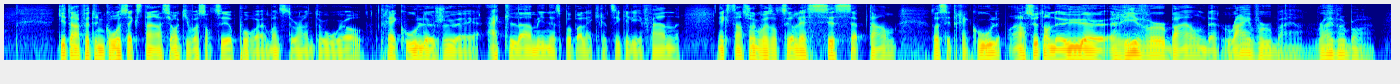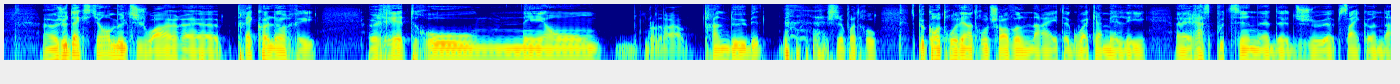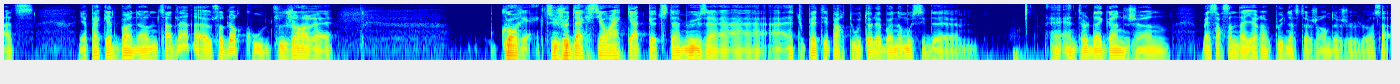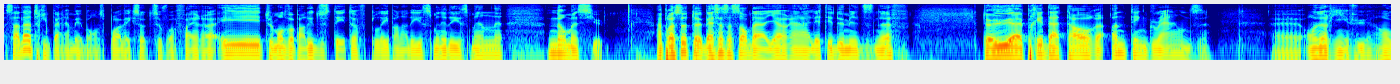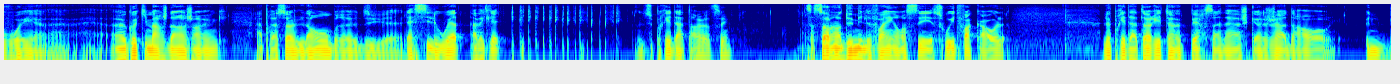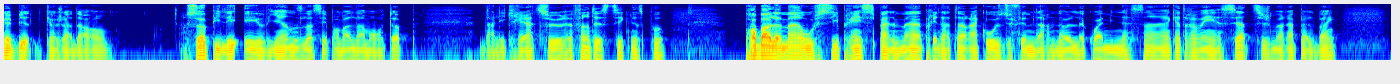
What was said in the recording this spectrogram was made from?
qui est en fait une grosse extension qui va sortir pour euh, Monster Hunter World. Très cool, le jeu est acclamé, n'est-ce pas, par la critique et les fans. Une extension qui va sortir le 6 septembre. Ça, c'est très cool. Ensuite, on a eu euh, Riverbound. Riverbound. Riverbound. Un jeu d'action multijoueur très coloré rétro, néon, 32 bits, je sais pas trop. Tu peux contrôler entre autres Shovel Knight, Guacamele, Rasputin du jeu Psychonauts. Il y a un paquet de bonhommes. Ça a l'air, euh, ça cool. Genre euh, correct. Tu jeu d'action à 4 que tu t'amuses à, tout péter partout. Tu as le bonhomme aussi de euh, Enter the Gungeon. Mais ça ressemble d'ailleurs un peu dans ce genre de jeu-là. Ça, ça a l'air mais bon, c'est pas avec ça que tu vas faire. et tout le monde va parler du State of Play pendant des semaines et des semaines. Non, monsieur. Après ça, ben ça, ça sort d'ailleurs à l'été 2019. Tu as eu Predator Hunting Grounds. on n'a rien vu. Hein. On voit un gars qui marche dans la jungle. Après ça, l'ombre, euh, la silhouette avec le du prédateur, tu sais. Ça sort en 2020, on sait Sweet Fuck. Le prédateur est un personnage que j'adore, une bébite que j'adore. Ça, puis les aliens, là, c'est pas mal dans mon top. Dans les créatures fantastiques, n'est-ce pas? Probablement aussi, principalement, Prédateur à cause du film d'Arnold, de quoi, 1987, si je me rappelle bien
